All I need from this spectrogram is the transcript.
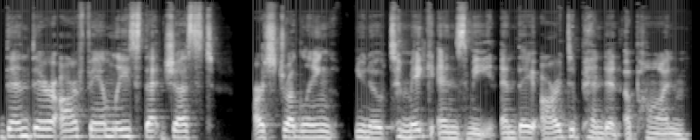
Then there are families that just are struggling you know to make ends meet and they are dependent upon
